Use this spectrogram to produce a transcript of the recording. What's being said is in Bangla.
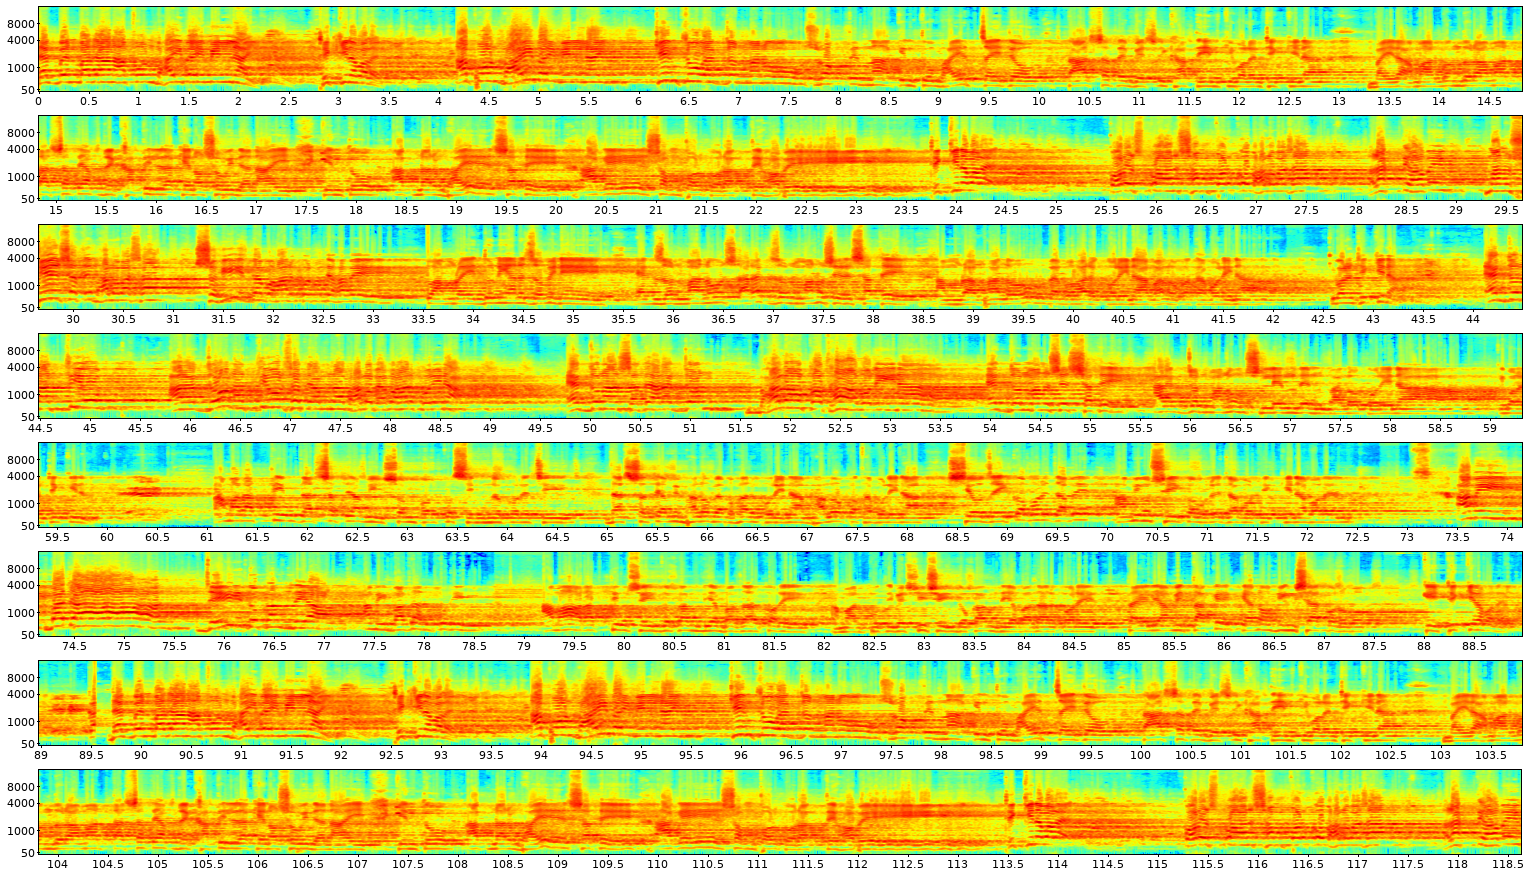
দেখবেন বাজান, আপন ভাই ভাই মিল নাই। ঠিক কিনা বলে? আপন ভাই ভাই মিল নাই, কিন্তু একজন মানুষ রক্তের না, কিন্তু ভাইয়ের চাইতেও তার সাথে বেশি খাতির, কি বলেন ঠিক কিনা? ভাইরা, আমার বন্ধুরা, আমার তার সাথে আপনি খাতিল রাখেন, অসুবিধা নাই, কিন্তু আপনার ভাইয়ের সাথে আগে সম্পর্ক রাখতে হবে। ঠিক কিনা বলে? পরস্পর সম্পর্ক, ভালোবাসা রাখতে হবে, মানুষের সাথে ভালোবাসা শহীদ ব্যবহার করতে হবে। তো আমরা এই দুনিয়ার জমিনে একজন মানুষ আর একজন মানুষের সাথে আমরা ভালো ব্যবহার করি না, ভালো কথা বলি না। কি বলেন, ঠিক কিনা একজন আত্মীয় আর একজন আত্মীয়র সাথে আমরা ভালো ব্যবহার করি না। একজনের সাথে আরেকজন ভালো কথা বলি না। একজন মানুষের সাথে আরেকজন মানুষ লেনদেন ভালো করি না। কি বলেন ঠিক কিনা? আমার আত্মীয় যার সাথে আমি সম্পর্ক ছিন্ন করেছি, যার সাথে আমি ভালো ব্যবহার করি না, ভালো কথা বলি না, সেও যেই কবরে যাবে, আমিও সেই কবরে যাব, ঠিক কিনা বলেন? আমি বাজার, যেই দোকান দিয়া আমি বাজার করি আমার আত্মীয় সেই দোকান দিয়ে বাজার করে, আমার প্রতিবেশী সেই দোকান দিয়ে বাজার করে। তাইলে আমি তাকে কেন হিংসা করব? কি, ঠিক কিনা বলে? দেখবেন বাজান, আপন ভাই ভাই মিল নাই। ঠিক কিনা বলে? আপন ভাই ভাই মিল নাই। কিন্তু একজন মানুষ রক্তের না, কিন্তু ভাইয়ের চাইতেও তার সাথে বেশি খাতির কি বলেন ঠিক কিনা? ভাইরা আমার, বন্ধুরা আমার, তার সাথে আপনি খাতির রাখেন, অসুবিধা নাই। কিন্তু আপনার ভাইয়ের সাথে আগে সম্পর্ক রাখতে হবে। ঠিক কিনা বলে পরস্পর সম্পর্ক, ভালোবাসা রাখতে হবে,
